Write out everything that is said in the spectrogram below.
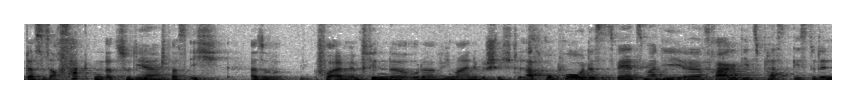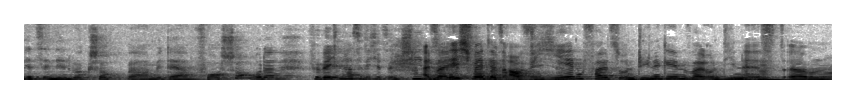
dass es auch Fakten dazu gibt, ja. was ich also vor allem empfinde oder wie meine Geschichte ist. Apropos, das wäre jetzt mal die äh, Frage, die jetzt passt. Gehst du denn jetzt in den Workshop äh, mit der Forschung oder für welchen hast du dich jetzt entschieden? Also ich werde jetzt auf welche. jeden Fall zu Undine gehen, weil Undine mhm. ist ähm,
